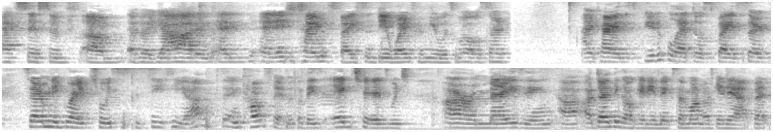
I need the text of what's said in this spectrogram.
access of, um, of a yard and, and, and entertainment space and be away from you as well. So Okay, this beautiful outdoor space. So, so many great choices to sit here and comfort. We've got these egg chairs, which are amazing. Uh, I don't think I'll get in there because I might not get out, but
